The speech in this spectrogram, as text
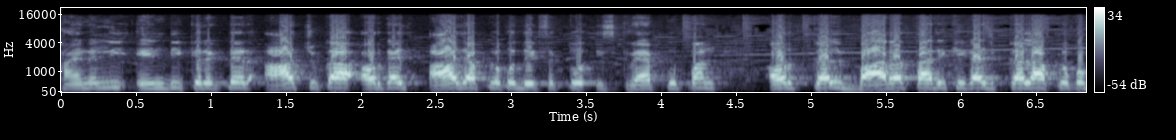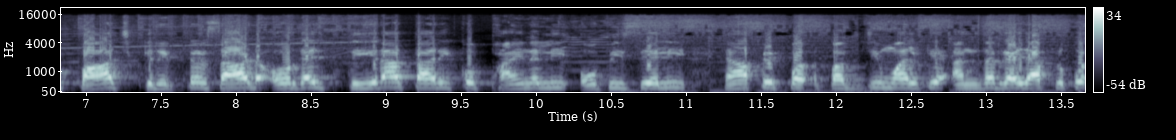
फाइनली एनडी करेक्टर आ चुका। और गाइज़ आज आप लोग को देख सकते हो स्क्रैप कूपन और कल 12 तारीख है गाइज़ कल आप लोग को पाँच करेक्टर सार्ड और गाइज़ 13 तारीख को फाइनली ऑफिशियली यहाँ पे पबजी मॉल के अंदर गाइज़ आप लोग को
